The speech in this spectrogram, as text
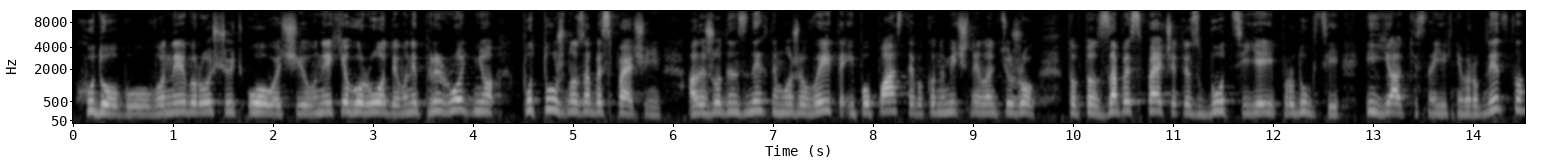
худобу, вони вирощують овочі, у них є городи, вони природньо потужно забезпечені, але жоден з них не може вийти і попасти в економічний ланцюжок, тобто забезпечити збут цієї продукції. І якісне їхнє виробництво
